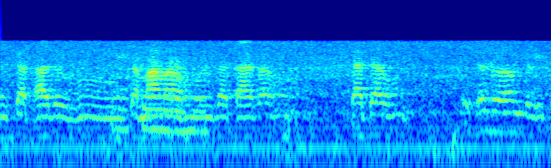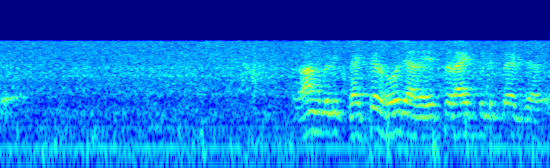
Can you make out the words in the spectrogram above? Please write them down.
इनका फादर हूँ इनका मामा हूँ। इनका काका हूँ चाचा हूँ। ये सब रॉन्ग बिलीफ है। रॉन्ग बिलीफ फ्रैक्चर हो जाए तो राइट बिलीफ बैठ जाए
